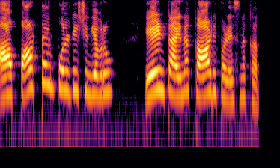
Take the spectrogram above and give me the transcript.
ఆ పార్ట్ టైం పొలిటీషియన్ ఎవరు ఏంటాయన కాడి పడేసిన కథ?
